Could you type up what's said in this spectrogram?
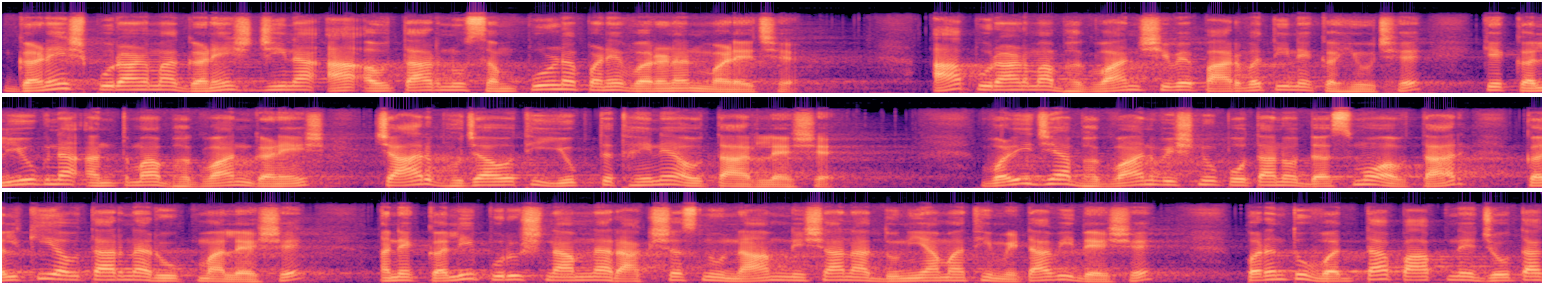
ગણેશ પુરાણમાં ગણેશજીના આ અવતારનું સંપૂર્ણપણે વર્ણન મળે છે. આ પુરાણમાં ભગવાન શિવે પાર્વતીને કહ્યું છે કે કલિયુગના અંતમાં ભગવાન ગણેશ ચાર ભુજાઓથી યુક્ત થઈને અવતાર લેશે. વળી જ્યાં ભગવાન વિષ્ણુ પોતાનો દસમો અવતાર કલ્કી અવતારના રૂપમાં લેશે અને કલી પુરુષ નામના રાક્ષસનું નામ નિશાન આ દુનિયામાંથી મિટાવી દેશે, પરંતુ વધતા પાપને જોતા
